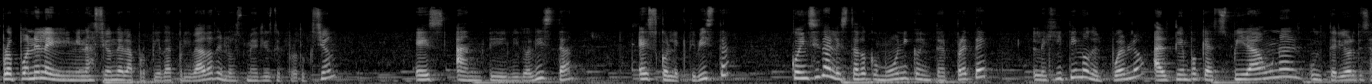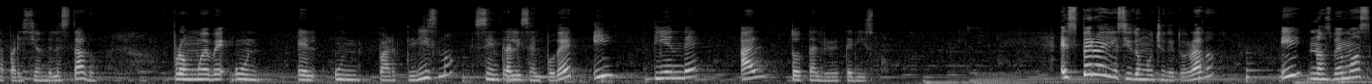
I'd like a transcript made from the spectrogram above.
propone la eliminación de la propiedad privada de los medios de producción, es antiindividualista, es colectivista, coincide al Estado como único intérprete legítimo del pueblo al tiempo que aspira a una ulterior desaparición del Estado. Promueve un, el, centraliza el poder y tiende al totalitarismo. Espero haya sido mucho de tu agrado y nos vemos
